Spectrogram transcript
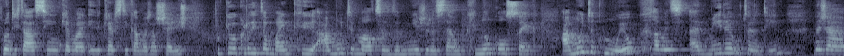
pronto, e está assim, quer, mais, quer se dedicar mais às séries, porque eu acredito também que há muita malta da minha geração que não consegue, há muita como eu que realmente admira o Tarantino, mas há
